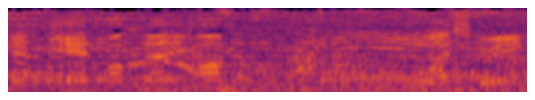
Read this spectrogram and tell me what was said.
58, 131. Nice screen.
